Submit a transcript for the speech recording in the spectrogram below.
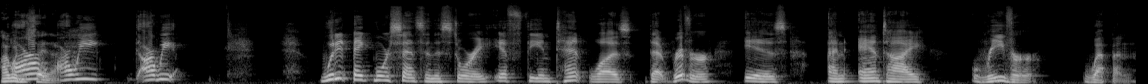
I wouldn't are, say that. Are we? Are we? Would it make more sense in this story if the intent was that River is an anti-Reaver weapon?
